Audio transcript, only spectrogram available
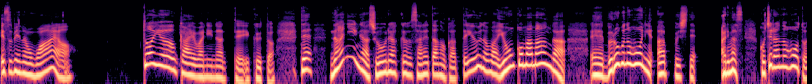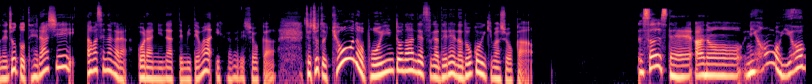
It's been a while という会話になっていくと。で何が省略されたのかっていうのは4コマ漫画、えーブログの方にアップしてあります。こちらの方とねちょっと照らし合わせながらご覧になってみてはいかがでしょうか。じゃあちょっと今日のポイントなんですがデレーナどこ行きましょうか？そうですね。あの、日本語よ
